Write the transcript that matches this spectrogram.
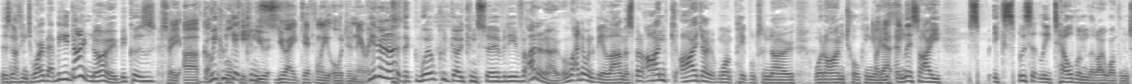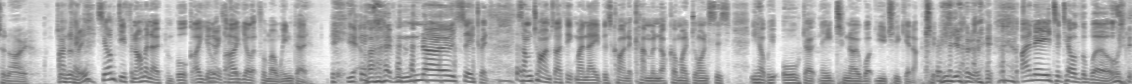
There's nothing to worry about. But you don't know because See, I've got we the could book get here. cons- you, you ain't definitely ordinary. You don't know. The world could go conservative. I don't know. I don't want to be alarmist, but I'm. I don't want people to know what I'm talking Oh, about think- unless I explicitly tell them that I want them to know. Do you know what I mean? See, I'm different. I'm an open book. I yell, don't it, I yell it from my window. Yeah, I have no secrets. Sometimes I think my neighbours kind of come and knock on my door and says, "You know, we all don't need to know what you two get up to. You know I, mean? I need to tell the world."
